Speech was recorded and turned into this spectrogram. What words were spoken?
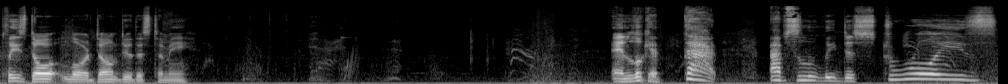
Please don't, Lord, don't do this to me. And look at that! Absolutely destroys...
